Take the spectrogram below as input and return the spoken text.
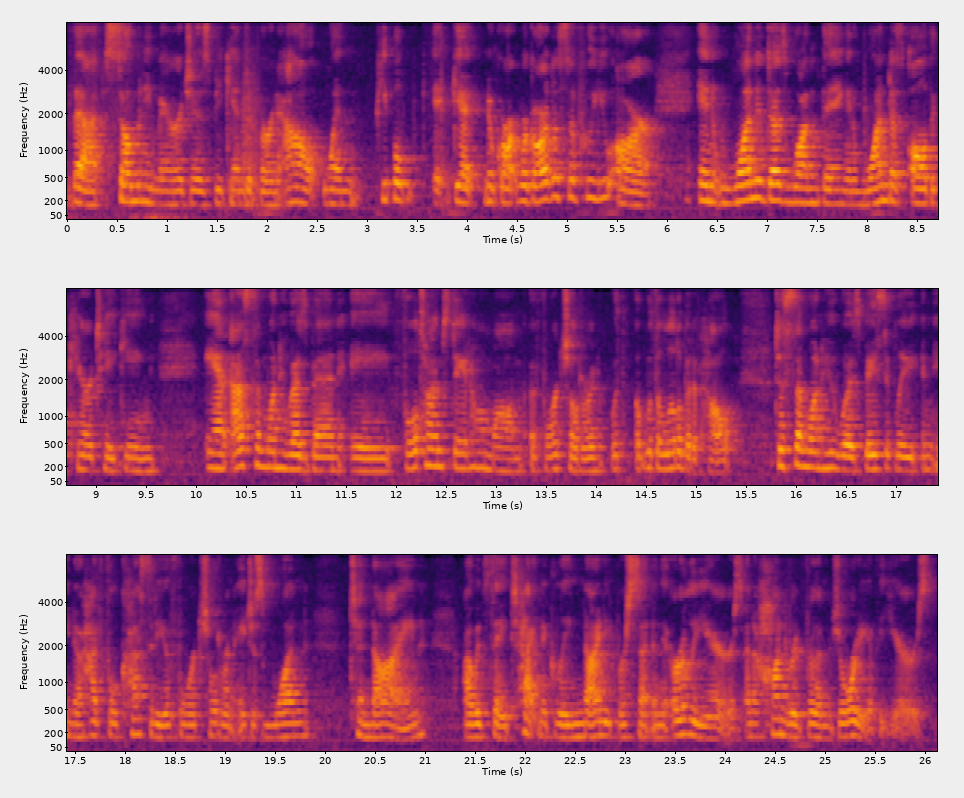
that so many marriages begin to burn out when people get, regardless of who you are, and one does one thing and one does all the caretaking and as someone who has been a full-time stay-at-home mom of four children with with a little bit of help, to someone who was basically, you know, had full custody of four children, ages one to nine, I would say technically 90% in the early years and 100 for the majority of the years,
